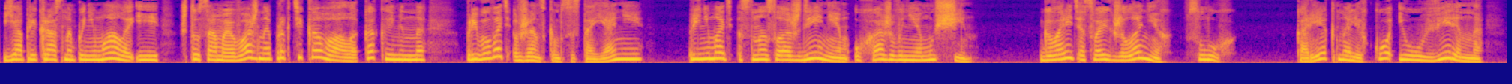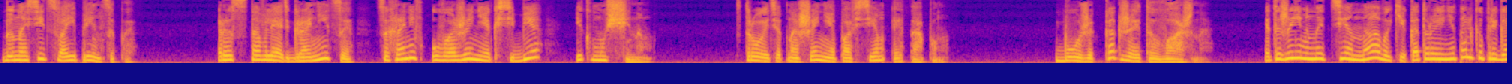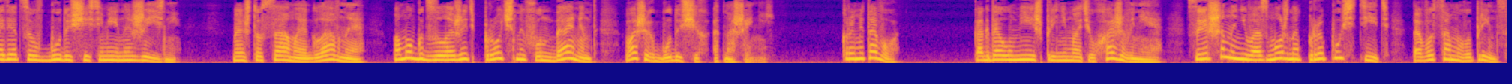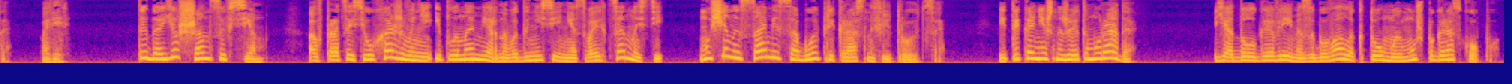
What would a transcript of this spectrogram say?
Я прекрасно понимала и, что самое важное, практиковала, как именно пребывать в женском состоянии, принимать с наслаждением ухаживание мужчин, говорить о своих желаниях вслух, корректно, легко и уверенно доносить свои принципы. Расставлять границы, сохранив уважение к себе и к мужчинам. Строить отношения по всем этапам. Боже, как же это важно! Это же именно те навыки, которые не только пригодятся в будущей семейной жизни, но и, что самое главное, помогут заложить прочный фундамент ваших будущих отношений. Кроме того, когда умеешь принимать ухаживание, совершенно невозможно пропустить того самого принца, поверь. Ты даешь шансы всем, а в процессе ухаживания и планомерного донесения своих ценностей мужчины сами собой прекрасно фильтруются. И ты, конечно же, этому рада. Я долгое время забывала, кто мой муж по гороскопу.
